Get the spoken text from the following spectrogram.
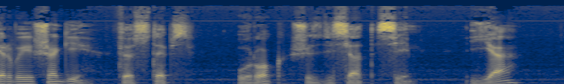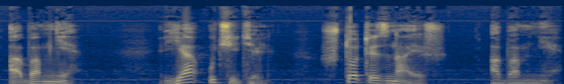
Первые шаги. First steps. Урок 67. Я обо мне. Я учитель. Что ты знаешь обо мне?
